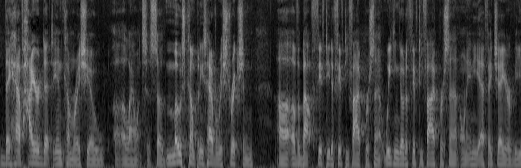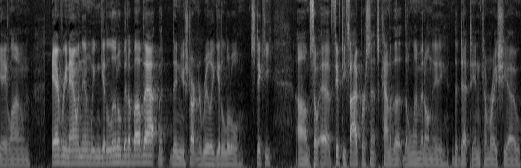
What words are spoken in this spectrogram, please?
they have higher debt to income ratio uh, allowances. So most companies have a restriction uh, of about 50 to 55%. We can go to 55% on any FHA or VA loan. Every now and then we can get a little bit above that, but then you're starting to really get a little sticky. Um, so 55% uh, is kind of the, the limit on the, the debt to income ratio.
